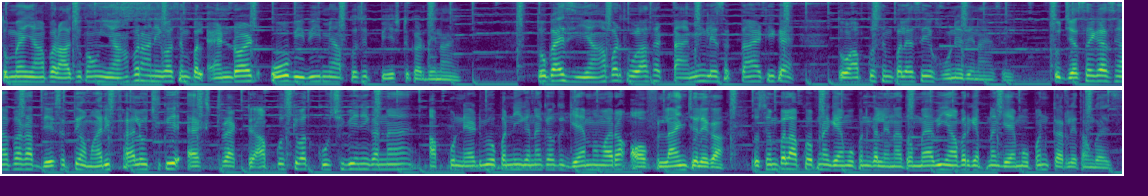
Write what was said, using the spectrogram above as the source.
तो मैं यहाँ पर आ चुका हूँ। यहाँ पर आने के बाद सिंपल एंड्रॉयड ओ में आपको इसे पेस्ट कर देना है। तो गैस यहाँ पर थोड़ा सा टाइमिंग ले सकता है, ठीक है? तो आपको सिंपल ऐसे ही होने देना है ऐसे तो जैसे गैस यहाँ पर आप देख सकते हो, हमारी फ़ाइल हो चुकी है एक्सट्रैक्ट आपको उसके बाद कुछ भी नहीं करना है। आपको नेट भी ओपन नहीं करना क्योंकि गेम हमारा ऑफलाइन चलेगा। तो सिंपल आपको अपना गेम ओपन कर लेना तो मैं भी यहाँ पर अपना गेम ओपन कर लेता हूँ गैस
